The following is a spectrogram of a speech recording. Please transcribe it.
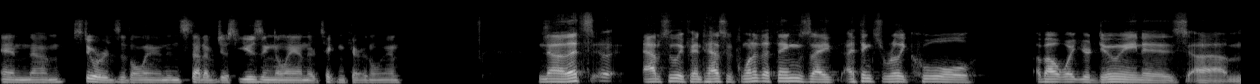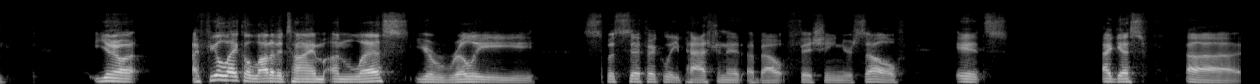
and um, stewards of the land instead of just using the land they're taking care of the land. No that's uh, absolutely fantastic. One of the things i i think is really cool about what you're doing is um you know i feel like a lot of the time unless you're really specifically passionate about fishing yourself it's i guess uh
